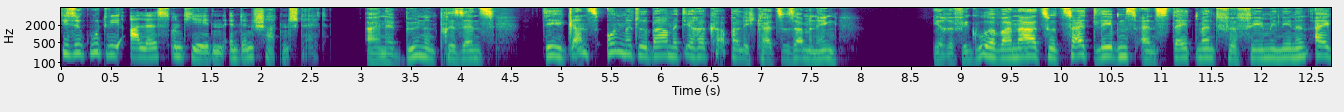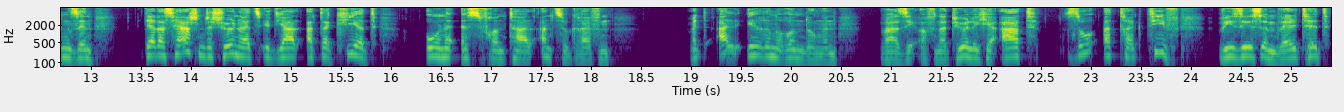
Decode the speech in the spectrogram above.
die so gut wie alles und jeden in den Schatten stellt. Eine Bühnenpräsenz, die ganz unmittelbar mit ihrer Körperlichkeit zusammenhing. Ihre Figur war nahezu zeitlebens ein Statement für femininen Eigensinn, der das herrschende Schönheitsideal attackiert ohne es frontal anzugreifen. Mit all ihren Rundungen war sie auf natürliche Art so attraktiv, wie sie es im Welthit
